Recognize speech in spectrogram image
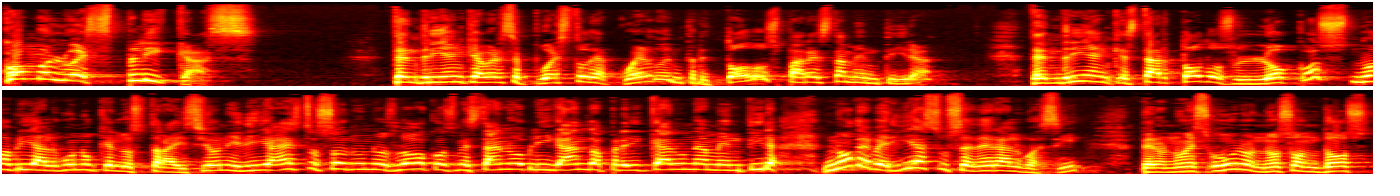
¿Cómo lo explicas? ¿Tendrían que haberse puesto de acuerdo entre todos para esta mentira? ¿Tendrían que estar todos locos? ¿No habría alguno que los traicione y diga, estos son unos locos, me están obligando a predicar una mentira? No debería suceder algo así, pero no es uno, no son dos,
